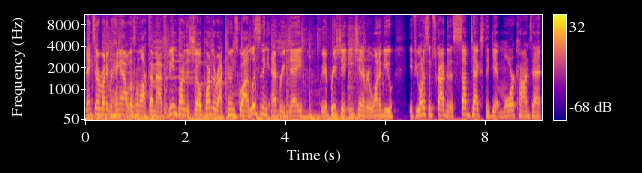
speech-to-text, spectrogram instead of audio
Thanks everybody for hanging out with us on Locked On Mavs, being part of the show, part of the Raccoon Squad, listening every day. We appreciate each and every one of you. If you want to subscribe to the subtext to get more content,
